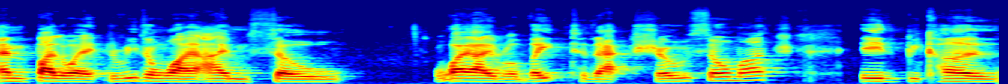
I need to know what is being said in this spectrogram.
And by the way, the reason why I'm so why I relate to that show so much is because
